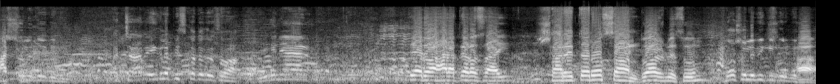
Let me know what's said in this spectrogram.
পাঁচশো আচ্ছা আর এগুলো পিস কত করে তেরো হারা তেরো চাই। সাড়ে তেরো সান দশ বেচুন। দশ হলে বিক্রি করবেন হ্যাঁ।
